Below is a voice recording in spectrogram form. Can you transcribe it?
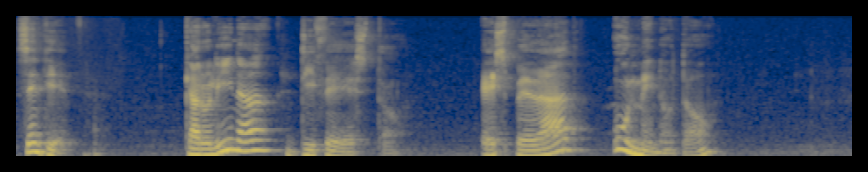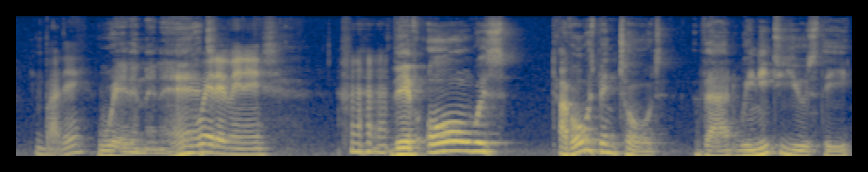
Cynthia, Carolina dice esto. Esperad un minuto. Vale. Wait a minute. Wait a minute. They've always, I've always been taught that we need to use the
